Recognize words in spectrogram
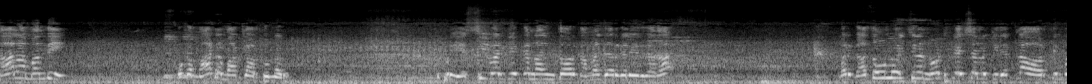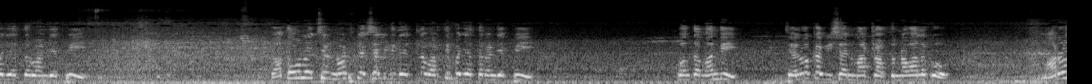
చాలా మంది ఒక మాట మాట్లాడుతున్నారు. ఇప్పుడు ఎస్సీ వర్గీకరణ ఇంతవరకు అమలు జరగలేదు కదా. మరి గతంలో ఇచ్చిన నోటిఫికేషన్లకు ఇది ఎట్లా వర్తింపజేస్తారు అని చెప్పి గతంలో వచ్చిన నోటిఫికేషన్లకి ఇది ఎట్లా వర్తింపజేస్తారని చెప్పి కొంతమంది తెలవక విషయాన్ని మాట్లాడుతున్న వాళ్ళకు మరో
